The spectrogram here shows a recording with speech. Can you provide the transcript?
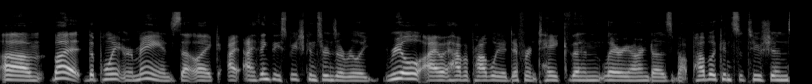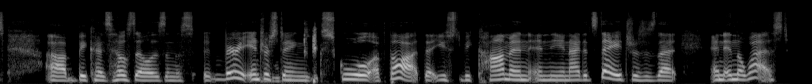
Um, but the point remains that like I, I think these speech concerns are really real. I have a probably a different take than Larry Arnn does about public institutions, uh, because Hillsdale is in this very interesting school of thought that used to be common in the United States, which is that and in the West,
